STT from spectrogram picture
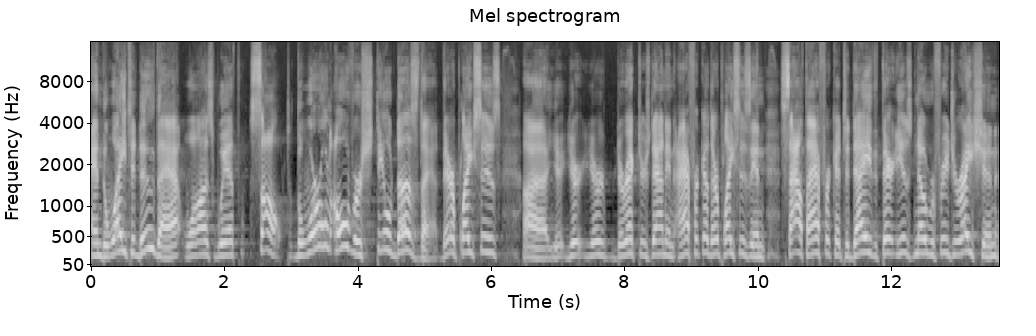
And the way to do that was with salt. The world over still does that. There are places uh, your, your directors down in Africa, there are places in South Africa today that there is no refrigeration,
